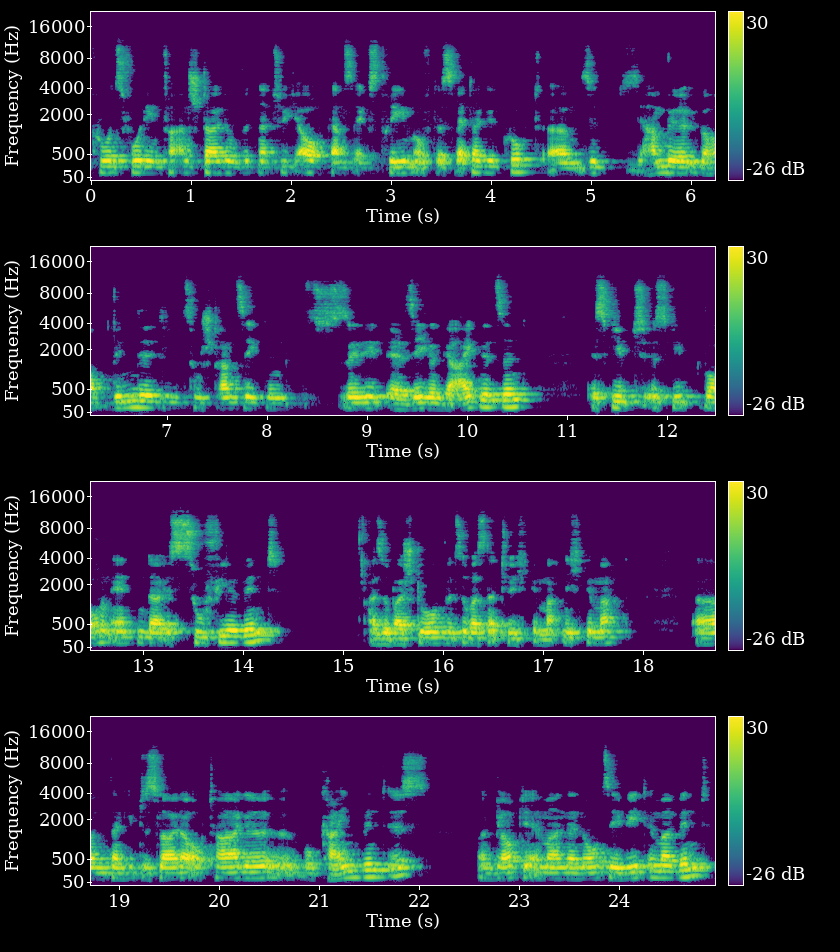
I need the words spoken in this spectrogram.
kurz vor den Veranstaltungen wird natürlich auch ganz extrem auf das Wetter geguckt. Ähm, sind, haben wir überhaupt Winde, die zum Strandsegeln äh, Segeln geeignet sind? Es gibt, es gibt Wochenenden, da ist zu viel Wind. Also bei Sturm wird sowas natürlich gemacht, nicht gemacht. Ähm, dann gibt es leider auch Tage, wo kein Wind ist. Man glaubt ja immer, an der Nordsee weht immer Wind.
